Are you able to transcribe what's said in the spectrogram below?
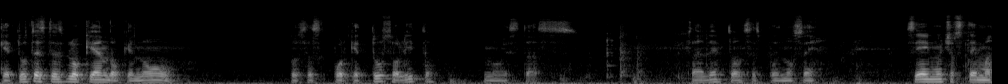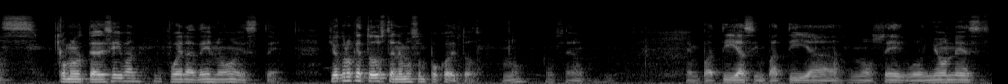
Que tú te estés bloqueando, que no, pues es porque tú solito no estás. ¿Sale? Entonces, pues no sé. Sí hay muchos temas. Como te decía Iván, fuera de, ¿no? Este, yo creo que todos tenemos un poco de todo, ¿no? O sea, empatía, simpatía, no sé, gruñones.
